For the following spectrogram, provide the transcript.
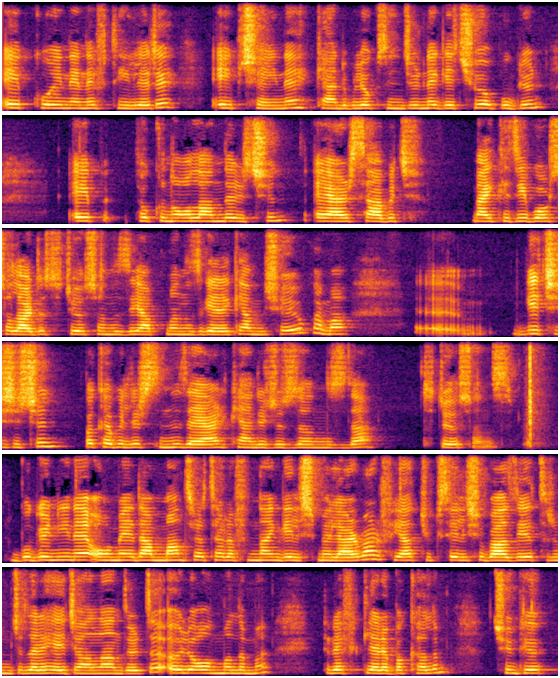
ApeCoin NFT'leri ApeChain'e, kendi blok zincirine geçiyor bugün. Ape token'ı olanlar için eğer sabit merkezi borsalarda tutuyorsanız yapmanız gereken bir şey yok ama e, geçiş için bakabilirsiniz eğer kendi cüzdanınızda tutuyorsanız. Bugün yine OM'den Mantra tarafından gelişmeler var. Fiyat yükselişi bazı yatırımcıları heyecanlandırdı. Öyle olmalı mı? Grafiklere bakalım. Çünkü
